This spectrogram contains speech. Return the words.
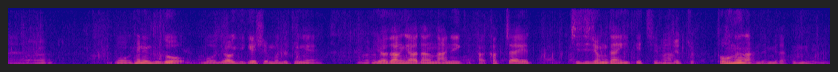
예. 예. 뭐 형님들도 뭐 여기 계신 분들 중에 네. 여당 야당 나뉘 각- 각자의 지지 정당이 있겠지만 있겠죠. 돈은 안 됩니다 국민의힘.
